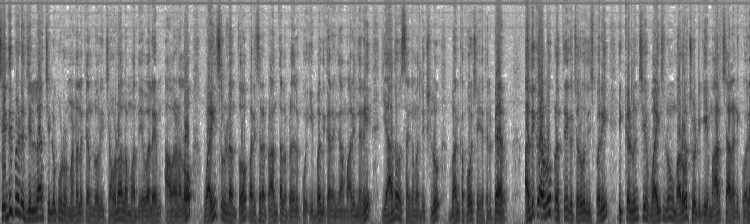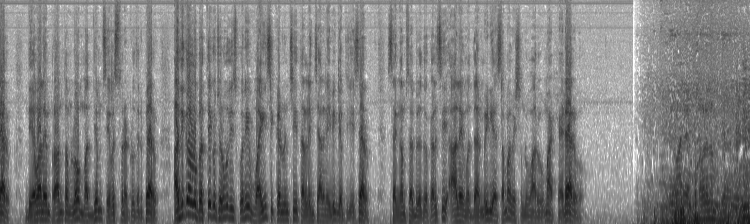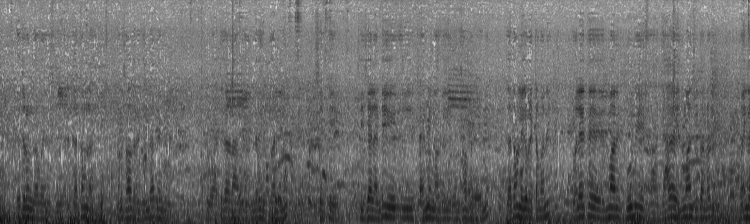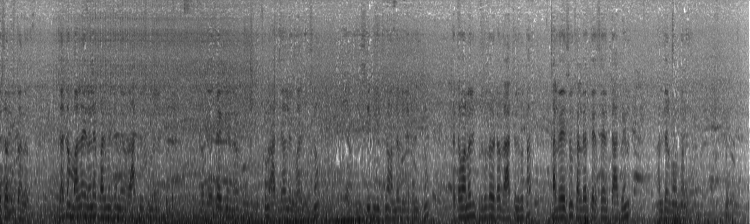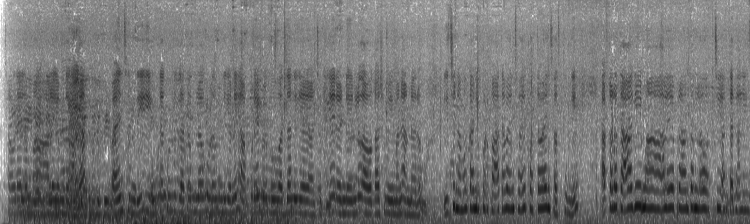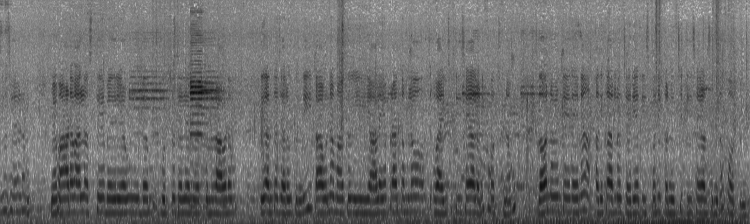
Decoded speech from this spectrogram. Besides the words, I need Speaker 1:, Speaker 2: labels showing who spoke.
Speaker 1: సిద్దిపేట జిల్లా చిన్నకూడూరు మండల కేంద్రంలోని చౌడాలమ్మ దేవాలయం ఆవరణలో వైన్స్ ఉండడంతో పరిసర ప్రాంతాల ప్రజలకు ఇబ్బందికరంగా మారిందని యాదవ సంఘం అధ్యక్షులు బంకపోచయ్య తెలిపారు. అధికారులు ప్రత్యేక చొరవ తీసుకొని ఇక్కడి నుంచి వైన్స్ను మరో చోటికి మార్చాలని కోరారు. దేవాలయం ప్రాంతంలో మద్యం సేవిస్తున్నట్లు తెలిపారు. అధికారులు ప్రత్యేక చొరవ తీసుకొని వైన్స్ ఇక్కడి నుంచి తరలించాలని విజ్ఞప్తి చేశారు. సంఘం సభ్యులతో కలిసి ఆలయం వద్ద మీడియా సమావేశంలో వారు మాట్లాడారు.
Speaker 2: దేవాలయం ఎదురుగా వైనస్తుంది గతంలో రెండు సంవత్సరాల కింద మేము ఇప్పుడు అధికారులు అందరూ చెప్పగలను చెప్పి తీసేయాలంటే ఈ- టైం మాకు ఈ రెండు సంవత్సరాలు అయింది గతంలో ఇక పెట్టమని ఎవరైతే యజమాని భూమి ఆ జాగా యజమాని చూస్తున్నాడు వైనస్వాలు చూస్తున్నారు గతం మళ్ళీ ఇలానే పర్మిషన్ నేను రాత్రి సుమ్మలు ఎత్తుంటే నేను ఇచ్చుకున్నాం అధికారులు ఇవ్వడానికి ఇచ్చినాం. ఈసీపీకి ఇచ్చినాం అందరికి లెటర్ ఇచ్చినాం. పెట్టమన్నది ఇప్పుడు చూద్దాం పెట్టాం రాత్రి చూద్దాం. కలరేసు కలరేస్తే ఎస్ఐ చాపిండు అంతే మమ్మల్ని
Speaker 3: దగ్గర. వైన్స్ ఉంది. ఇంతకుముందు గతంలో కూడా ఉంది కానీ అప్పుడే మేము వద్దని చెప్తే రెండేళ్ళు అవకాశం ఏమని అన్నారు. ఇచ్చినాము కానీ ఇప్పుడు పాత వైన్స్ పోయి కొత్త వైన్స్ వస్తుంది. అక్కడ తాగి మా ఆలయ ప్రాంతంలో వచ్చి అంత గలీజు చేయడం మేము ఆడవాళ్ళు వస్తే బెదిరియడం గుర్తు తెలియని వ్యక్తులు రావడం ఇదంతా జరుగుతుంది. కావున మాకు ఈ ఆలయ ప్రాంతంలో వైన్స్ తీసేయాలని కోరుతున్నాము గవర్నమెంట్ ఏదైనా అధికారులు చర్య తీసుకొని ఇక్కడ నుంచి తీసేయాల్సిందిగా కోరుతుంది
